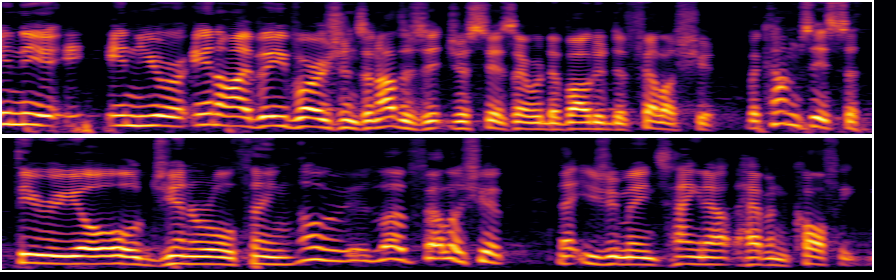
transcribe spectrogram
In, the, in your NIV versions and others, it just says they were devoted to fellowship. Becomes this ethereal, general thing. Oh, love fellowship. That usually means hanging out, having coffee.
